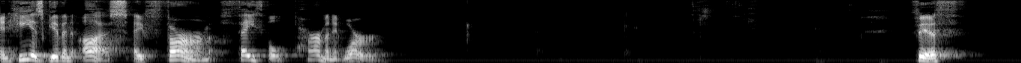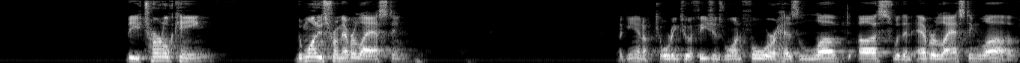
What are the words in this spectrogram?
And he has given us a firm, faithful, permanent word. Fifth, the eternal King, the one who's from everlasting. Again, according to Ephesians 1 4, has loved us with an everlasting love.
